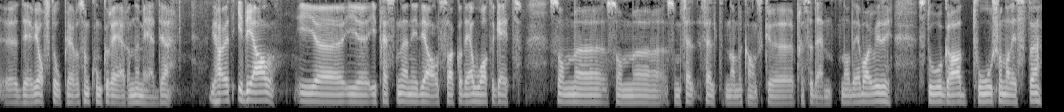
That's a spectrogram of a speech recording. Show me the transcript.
eh, det vi ofte opplever som konkurrerende medier. Vi har jo et ideal i, eh, i, i pressen, en idealsak, og det er Watergate. Som, som, som felte den amerikanske presidenten. Og det var jo i stor grad to journalister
